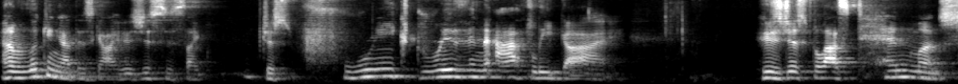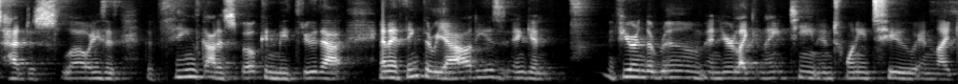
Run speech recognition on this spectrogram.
And I'm looking at this guy who's just this like just freak driven athlete guy who's just the last 10 months had to slow. And he says, the things God has spoken me through that. And I think the reality is, again, if you're in the room and you're like 19 and 22 and like,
